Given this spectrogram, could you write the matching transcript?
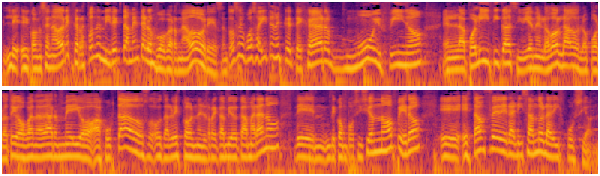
eh, con senadores que responden directamente a los gobernadores. Entonces, vos ahí tenés que tejer muy fino en la política, si bien en los dos lados los poroteos van a dar medio ajustados, o tal vez con el recambio de cámara no, de, de composición no, pero eh, están federalizando la discusión.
